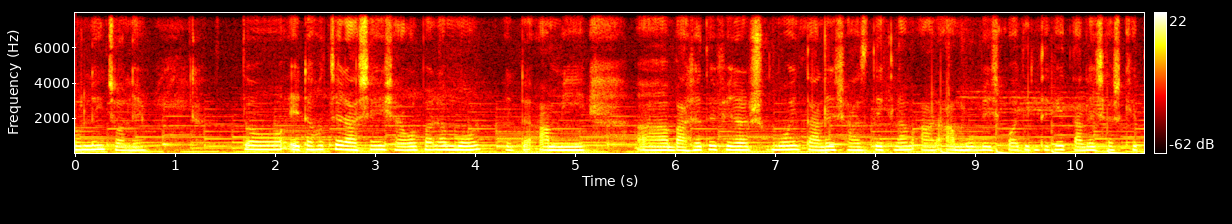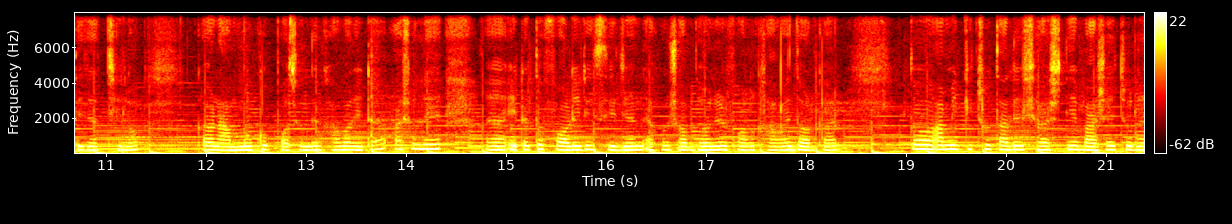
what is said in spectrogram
বললেই চলে। তো এটা হচ্ছে রাজশাহী সাগরপাড়া মোড়। এটা আমি বাসাতে ফেরার সময় তালের শ্বাস দেখলাম আর আম্মু বেশ কদিন থেকেই তালের শ্বাস খেতে যাচ্ছিল। কারণ আম্মুর খুব পছন্দের খাবার এটা। আসলে এটা তো ফলেরই সিজন এখন সব ধরনের ফল খাওয়াই দরকার। তো আমি কিছু তালের শ্বাস নিয়ে বাসায় চলে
